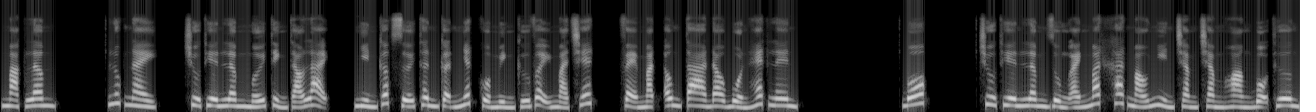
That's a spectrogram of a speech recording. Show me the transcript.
Mạc Lâm. Lúc này, Chu Thiên Lâm mới tỉnh táo lại, nhìn cấp dưới thân cận nhất của mình cứ vậy mà chết, vẻ mặt ông ta đau buồn hét lên. Bốp! Chu Thiên Lâm dùng ánh mắt khát máu nhìn chằm chằm Hoàng Bộ Thương,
